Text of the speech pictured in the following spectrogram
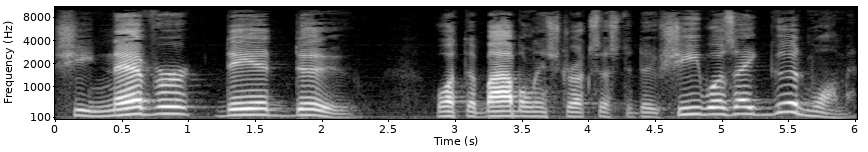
She never did do what the Bible instructs us to do. She was a good woman,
